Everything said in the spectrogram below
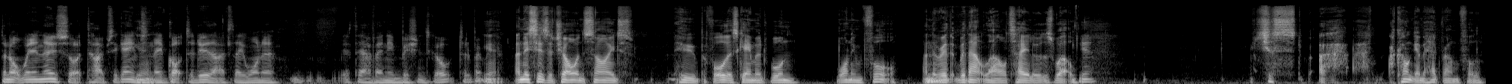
they're not winning those sort of types of games, yeah. and they've got to do that if they want to, if they have any ambition to go up to the Premier. Yeah, and this is a Charlton side who, before this game, had won one in four, and mm. they're without Lyle Taylor as well. Yeah. Just, I, I can't get my head around Fulham.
